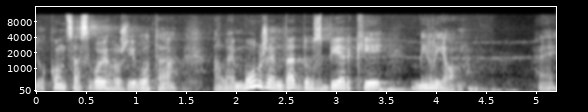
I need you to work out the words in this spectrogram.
do konca svojho života, ale môžem dať do zbierky milión. Hej?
